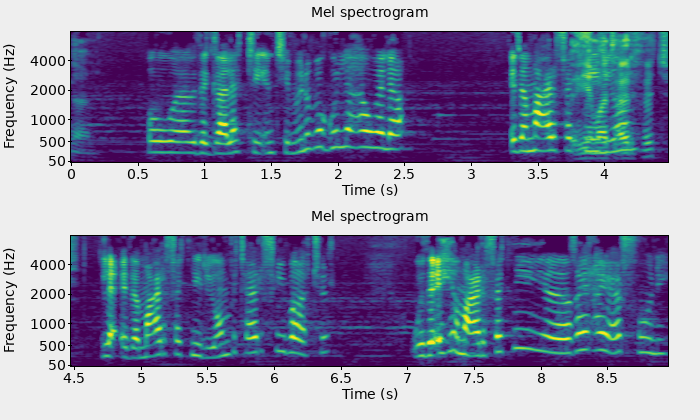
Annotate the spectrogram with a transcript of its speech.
نعم. وإذا قالت لي أنت منو بقول لها ولا. إذا ما عرفتني هي ما اليوم تعرفك؟ لا إذا ما عرفتني اليوم بتعرفني باكر. وإذا هي ما عرفتني آه، غيرها يعرفوني.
